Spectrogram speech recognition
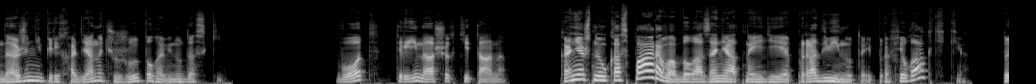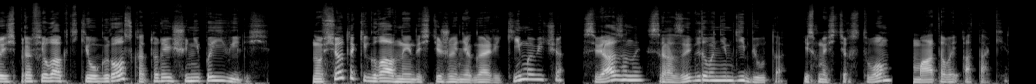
даже не переходя на чужую половину доски. Вот три наших титана. Конечно, у Каспарова была занятная идея продвинутой профилактики, то есть профилактики угроз, которые еще не появились. Но все-таки главные достижения Гарри Кимовича связаны с разыгрыванием дебюта и с мастерством матовой атаки.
